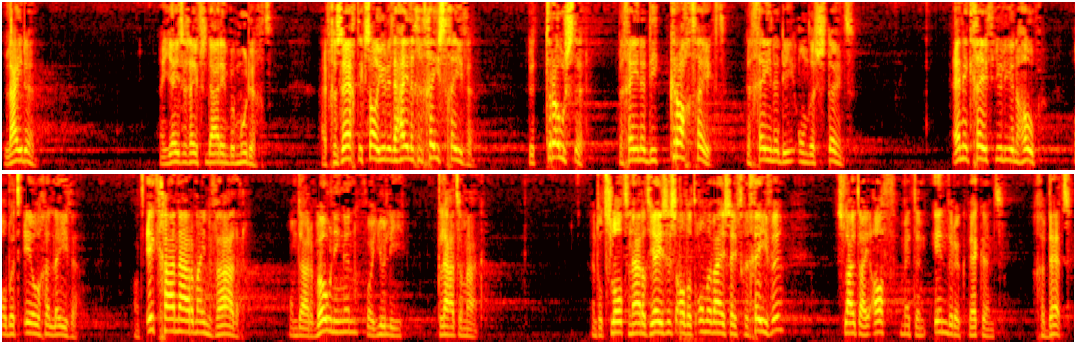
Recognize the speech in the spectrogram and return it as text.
lijden. En Jezus heeft ze daarin bemoedigd. Hij heeft gezegd, ik zal jullie de Heilige Geest geven. De trooster. Degene die kracht geeft. Degene die ondersteunt. En ik geef jullie een hoop op het eeuwige leven. Want ik ga naar mijn vader. Om daar woningen voor jullie klaar te maken. En tot slot, nadat Jezus al dat onderwijs heeft gegeven, sluit hij af met een indrukwekkend gebed.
